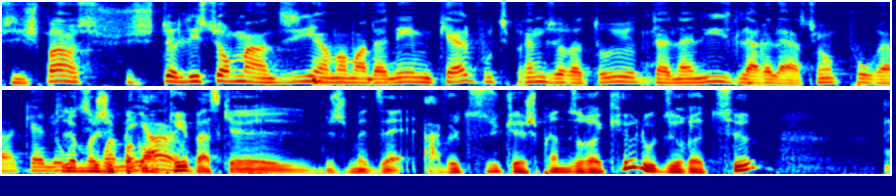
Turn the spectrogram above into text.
puis je pense, je te l'ai sûrement dit à un moment donné, Michael, faut que tu prennes du retour, tu analyses la relation pour euh, qu'elle là, moi, j'ai pas compris parce que je me disais, ah, veux-tu que je prenne du recul ou du recul?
